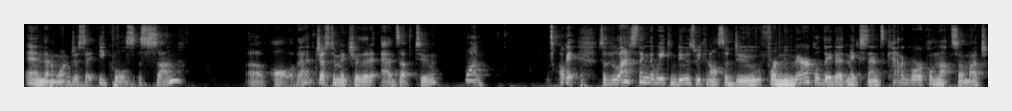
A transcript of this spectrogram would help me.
And then I'm going to just say equals sum of all of that, just to make sure that it adds up to 1. Okay, so the last thing that we can do is we can also do, for numerical data, it makes sense. Categorical, not so much.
